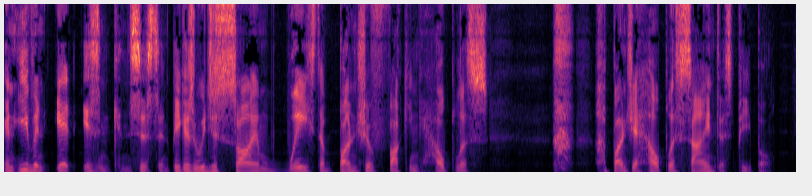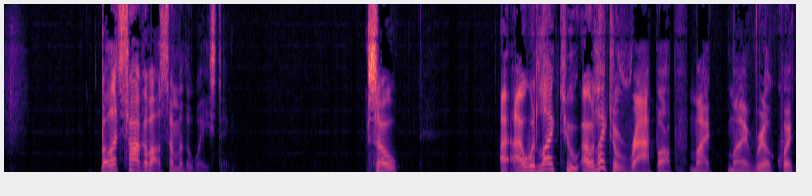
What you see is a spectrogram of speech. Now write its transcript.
And even it isn't consistent because we just saw him waste a bunch of fucking helpless, a bunch of helpless scientist people. But let's talk about some of the wasting. So I, I would like to I would like to wrap up my my real quick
